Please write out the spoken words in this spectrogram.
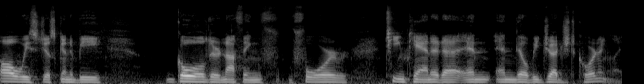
always just going to be gold or nothing f- for Team Canada, and and they'll be judged accordingly.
